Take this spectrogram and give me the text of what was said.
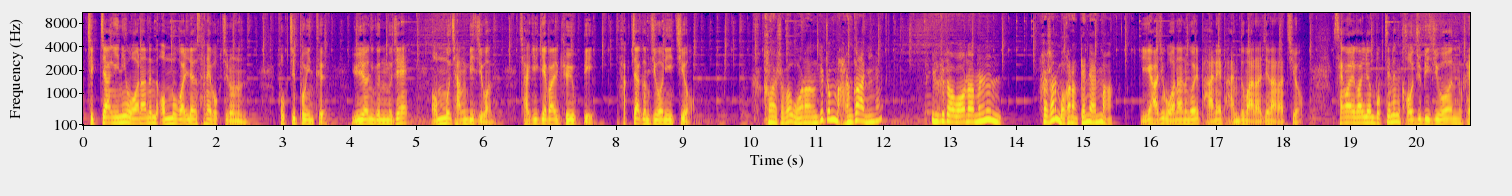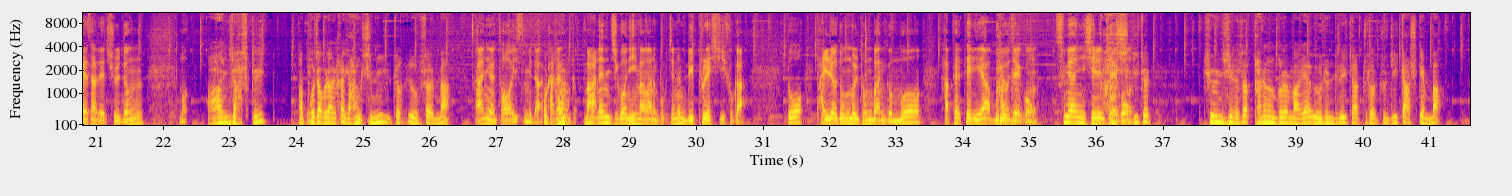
직장인이 원하는 업무 관련 사내 복지로는 복지 포인트, 유연 근무제, 업무 장비 지원, 자기 개발 교육비, 학자금 지원이 있지요. 가만 있어봐, 원하는 게 좀 많은 거 아니냐? 이렇게 다 원하면은 회사는 뭐가 남겠냐 임마. 이게 아직 원하는 거에 반의 반도 말하진 않았지요. 생활 관련 복지는 거주비 지원, 회사 대출 등 뭐 아, 이 자식들이 아, 보자 보자니까 양심이 저기 없어 임마. 아니요, 더 있습니다. 어, 가장 더, 뭐. 많은 직원이 희망하는 복지는 refresh 휴가, 또 반려동물 동반 근무, 카페테리아 무료 제공, 수면실 제공. 자식이 저 현실에서 가능한 거를 말이야 어른들이 자 들어주지 자식 임마.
